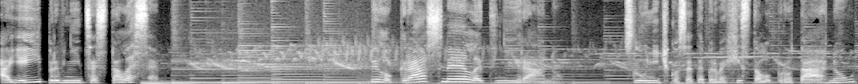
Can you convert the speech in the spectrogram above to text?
a její první cesta lesem. Bylo krásné letní ráno. Sluníčko se teprve chystalo protáhnout,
